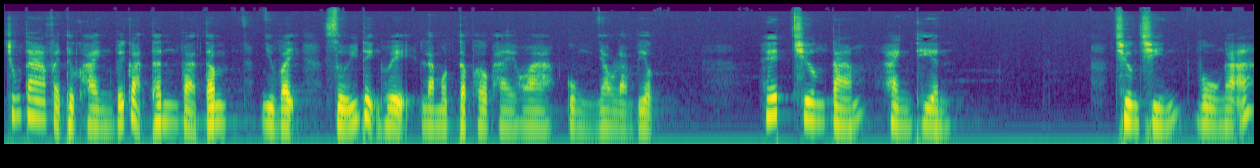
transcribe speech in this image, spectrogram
chúng ta phải thực hành với cả thân và tâm. Như vậy, giới định huệ là một tập hợp hài hòa cùng nhau làm việc. Hết chương 8, hành thiền. Chương 9 Vô ngã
